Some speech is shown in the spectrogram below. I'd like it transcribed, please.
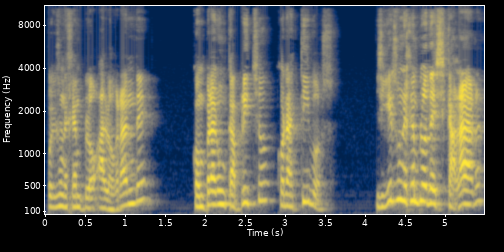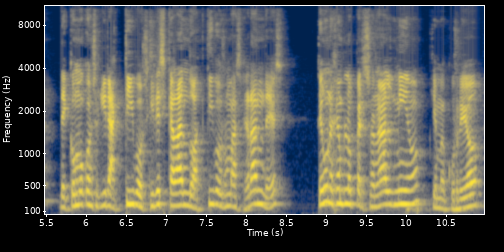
porque es un ejemplo a lo grande, comprar un capricho con activos. Y si quieres un ejemplo de escalar, de cómo conseguir activos, ir escalando activos más grandes, tengo un ejemplo personal mío que me ocurrió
